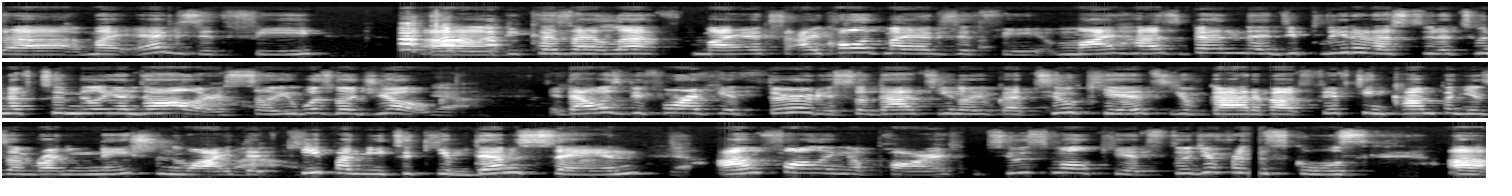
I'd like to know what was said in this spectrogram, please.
uh, my exit fee uh, because I left my ex. I call it my exit fee. My husband depleted us to the tune of two million dollars, so it was no joke. Yeah. That was before I hit 30. So that's, you know, you've got two kids, you've got about 15 companies I'm running nationwide wow. that keep on me to keep them sane. Yeah. I'm falling apart, two small kids, two different schools. Uh,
